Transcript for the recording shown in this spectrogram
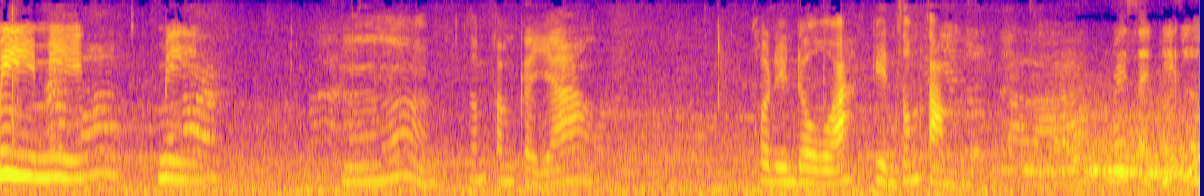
มีมีมีอืมส้ มตำไก่ย่าง คนอินโดอะกินส้มตำไม่ใส่พริกเล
